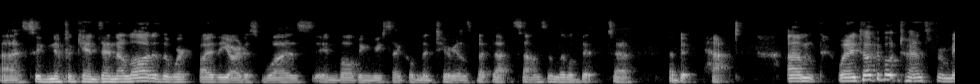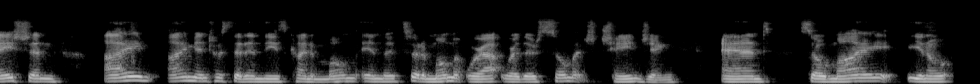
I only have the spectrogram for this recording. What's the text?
uh, significant. And a lot of the work by the artist was involving recycled materials, but that sounds a little bit uh, a bit pat. Um, when I talk about transformation, I I'm interested in these kind of moment in the sort of moment we're at where there's so much changing, and so my you know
